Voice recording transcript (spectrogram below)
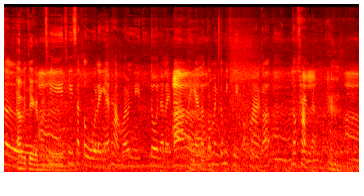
เจออ่าไปเจอกันพอดีที่ที่สตูอะไรเงี้ยถามว่าวันนี้โดนอะไรบ้างอะไรเงี้ยแล้วก็มันก็มีคลิปออกมาก็ก็ขำเห็นแล้วเอออ่า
